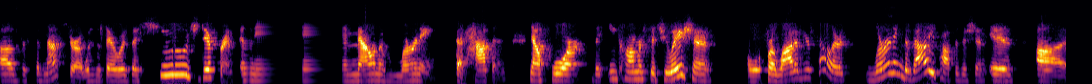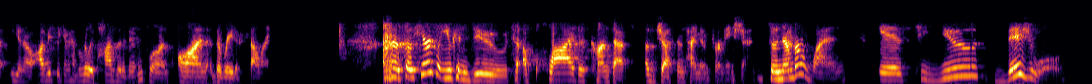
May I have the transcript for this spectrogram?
of the semester was that there was a huge difference in the amount of learning that happened. Now, for the e-commerce situation, or for a lot of your sellers, learning the value proposition is, uh, you know, obviously going to have a really positive influence on the rate of selling. so here's what you can do to apply this concept of just-in-time information. So number one is to use visuals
